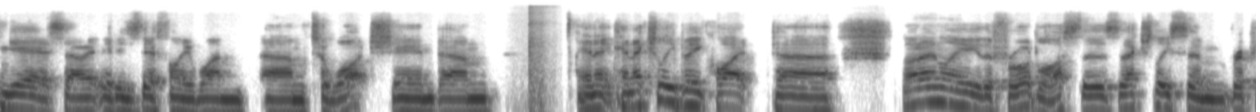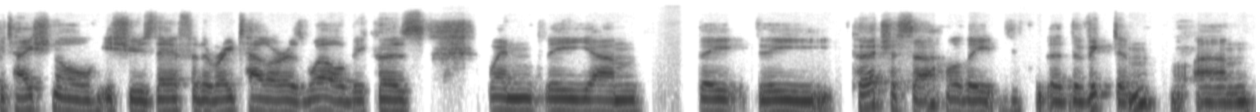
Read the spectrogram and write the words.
yeah, so it is definitely one um, to watch, and um, and it can actually be quite uh, not only the fraud loss. There's actually some reputational issues there for the retailer as well, because when the um, the the purchaser or the the, the victim um,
